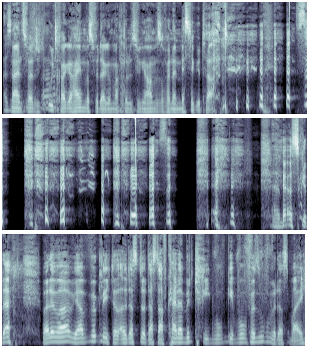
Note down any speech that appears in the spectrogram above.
Also Nein, es war ich natürlich ultra geheim, was wir da gemacht haben. Deswegen haben wir es auf einer Messe getan. Ähm, Ich hab's gedacht, warte mal, wir haben wirklich, das, also das, das darf keiner mitkriegen. Wo, wo versuchen wir das mal? Ich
